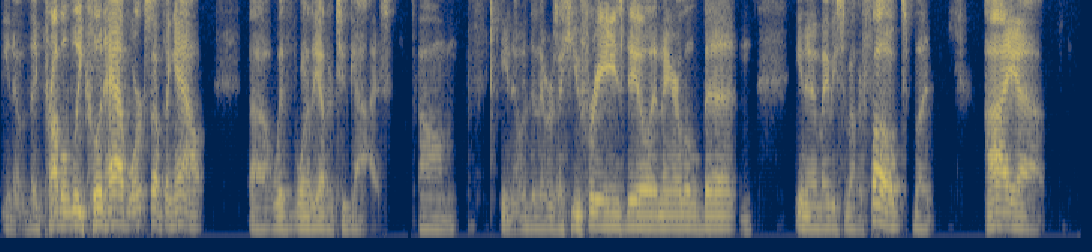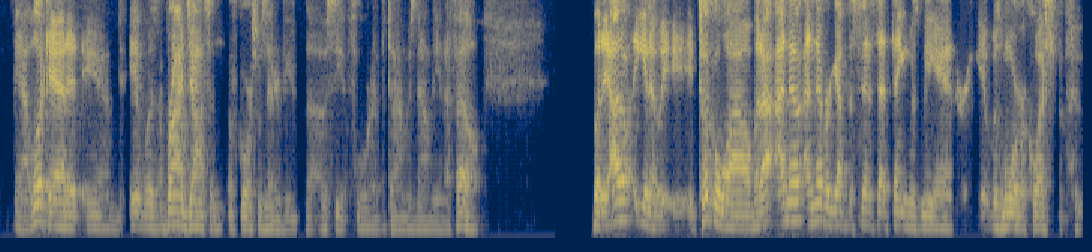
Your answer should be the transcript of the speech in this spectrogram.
you know, they probably could have worked something out uh, with one of the other two guys. Um, you know, and then there was a Hugh Freeze deal in there a little bit, and you know, maybe some other folks. But I, uh, yeah, I look at it, and it was Brian Johnson, of course, was interviewed, the OC at Florida at the time, who's now in the NFL. But I don't, you know, it, it took a while, but I, I know I never got the sense that thing was meandering. It was more of a question of who.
